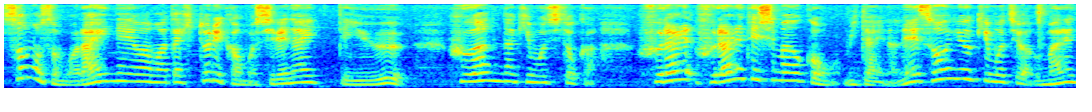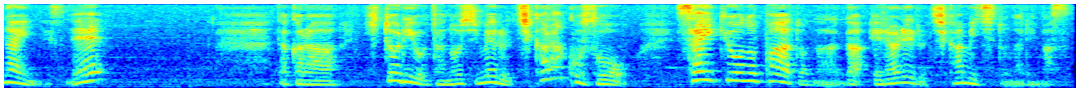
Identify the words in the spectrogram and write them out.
そもそも来年はまた一人かもしれないっていう不安な気持ちとか振られ振られてしまうかもみたいなねそういう気持ちは生まれないんですね。だから一人を楽しめる力こそ最強のパートナーが得られる近道となります。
